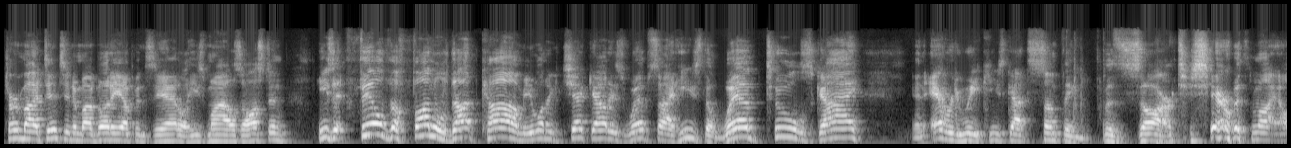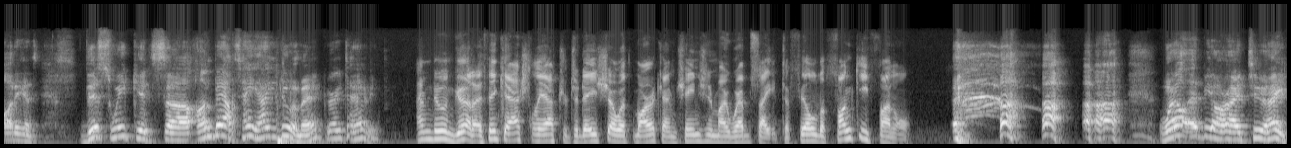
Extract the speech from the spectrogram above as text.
Turned my attention to my buddy up in Seattle. He's Miles Austin. He's at fillthefunnel.com. You want to check out his website. He's the web tools guy. And every week he's got something bizarre to share with my audience. This week it's uh, Unbounce. Hey, how you doing, man? Great to have you. I'm doing good. I think actually after today's show with Mark, I'm changing my website to Fill the Funky Funnel. well, it'd be all right too. Hey,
